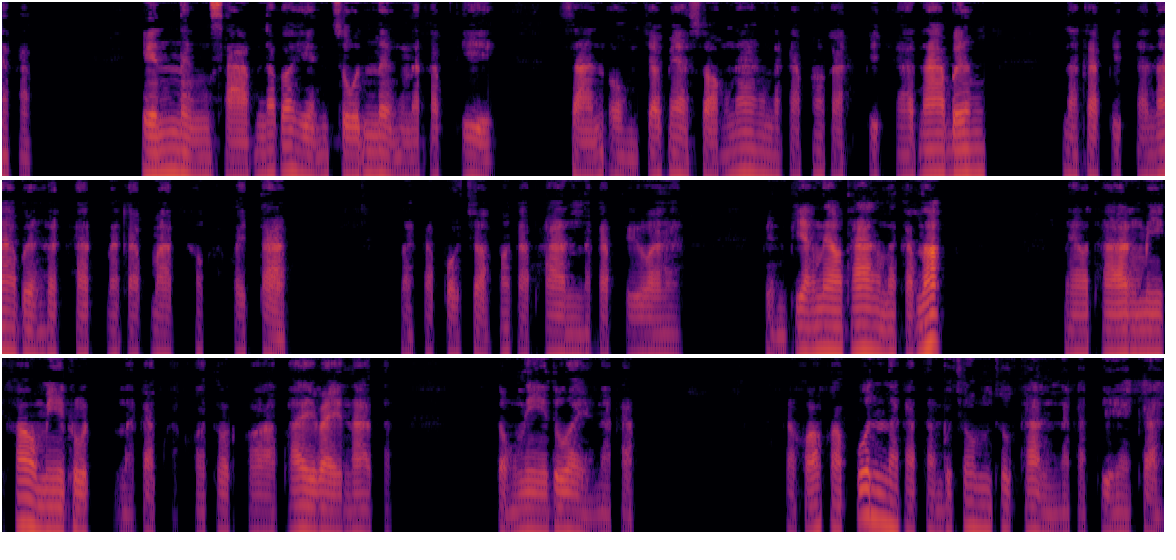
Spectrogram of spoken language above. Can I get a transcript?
นะครับ เห็นหนึ่งสามแล้วก็เห็นศูนย์หนึ่งนะครับ ที่ศาลองค์เจ้าแม่สองนางนะครับเขากับพิจารณาเบิ้องนะครับพิจารณาเบิ้องคักๆนะครับ มาเขากับค่อยตามนะครับโปรดชอบมากับพันนะครับถือว่าเป็นเพียงแนวทางนะครับเนาะแนวทางมีเข้ามีหลุดนะครับขอโทษขออภัยไว้นะตรงนี้ด้วยนะครับ ขอขอบคุณนะครับท่านผู้ชมทุกท่านนะครับที่ให้การ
